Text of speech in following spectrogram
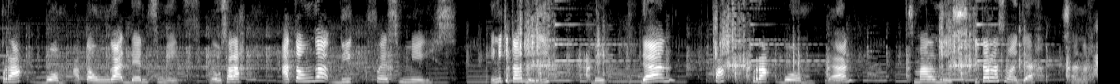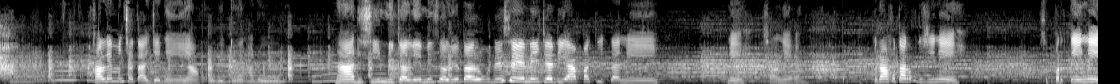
prak bom atau enggak dance mix nggak usah lah. Atau enggak big face mix ini kita beli B dan pak prak bom dan small mix kita langsung aja ke sana. Kalian mencet aja nih aku gituin aduh nah di sini kalian misalnya taruh di sini. Jadi apa kita nih? Nih misalnya kan. Terus aku taruh di sini. Seperti ini.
